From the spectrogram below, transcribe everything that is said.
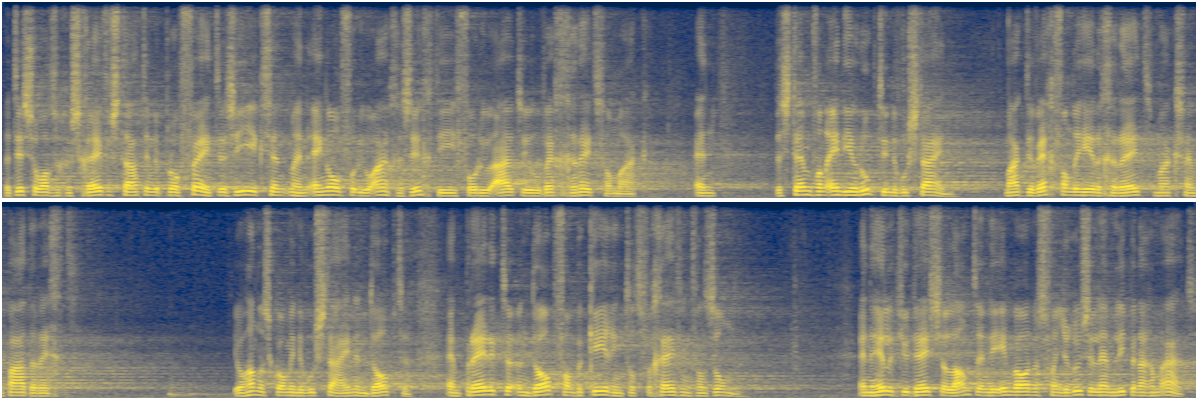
Het is zoals er geschreven staat in de profeten. Zie, ik zend mijn engel voor uw aangezicht, die voor u uit uw weg gereed zal maken. En de stem van een die roept in de woestijn. Maak de weg van de Heere gereed, maak zijn paden recht. Johannes kwam in de woestijn en doopte en predikte een doop van bekering tot vergeving van zonde. En heel het Judese land en de inwoners van Jeruzalem liepen naar hem uit.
